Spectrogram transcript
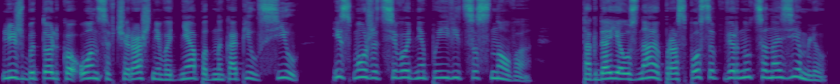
Лишь бы только он со вчерашнего дня поднакопил сил и сможет сегодня появиться снова. Тогда я узнаю про способ вернуться на Землю.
